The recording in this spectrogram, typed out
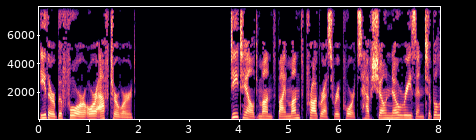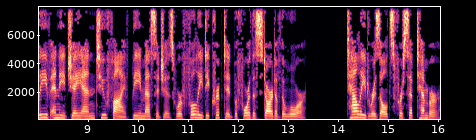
either before or afterward. Detailed month-by-month -month progress reports have shown no reason to believe any JN-25B messages were fully decrypted before the start of the war. Tallied results for September,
